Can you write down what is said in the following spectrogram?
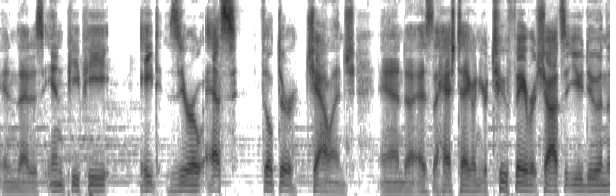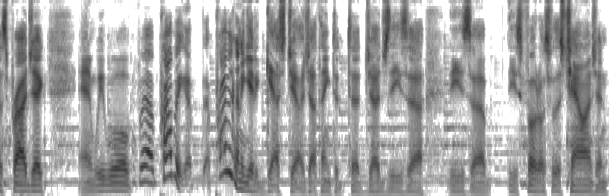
And that is NPP 80S filter challenge. And uh, as the hashtag on your two favorite shots that you do in this project. And we will well, probably probably going to get a guest judge I think to, to judge these uh, these uh, these photos for this challenge. And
